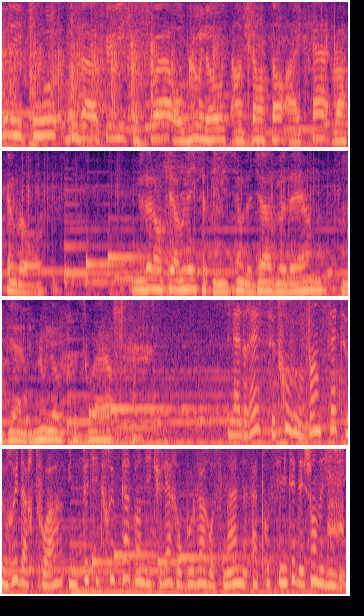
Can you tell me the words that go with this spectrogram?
Billy Poole vous a accueilli ce soir au Blue Note en chantant I Can't Rock and Roll. Nous allons terminer cette émission de jazz moderne qui vient du Blue Note ce soir. L'adresse se trouve au 27 rue d'Artois, une petite rue perpendiculaire au boulevard Haussmann, à proximité des Champs-Élysées.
